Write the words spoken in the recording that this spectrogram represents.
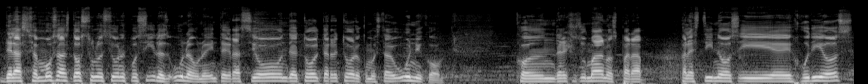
de las famosas dos soluciones posibles, una, una integración de todo el territorio como Estado único, con derechos humanos para palestinos y eh, judíos,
